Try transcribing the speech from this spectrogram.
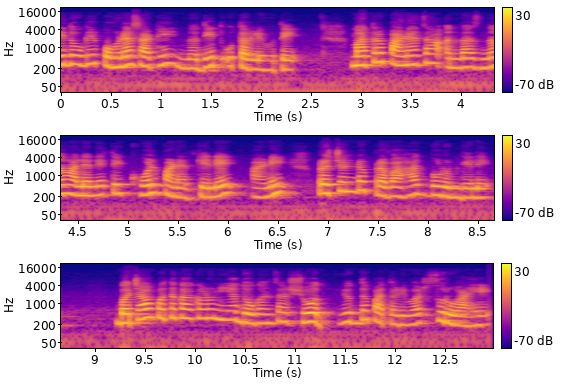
हे दोघे पोहण्यासाठी नदीत उतरले होते. मात्र पाण्याचा अंदाज न आल्याने ते खोल पाण्यात गेले आणि प्रचंड प्रवाहात बुडून गेले. बचाव पथकाकडून या दोघांचा शोध युद्ध पातळीवर सुरू आहे.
